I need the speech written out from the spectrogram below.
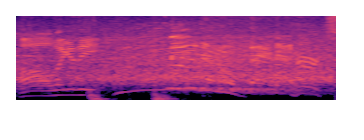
Oh, look at the... Oh, man, that hurts.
